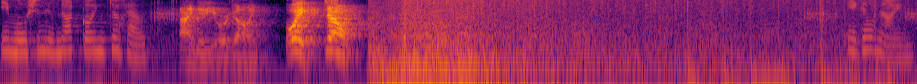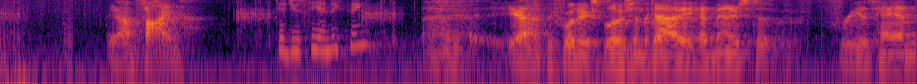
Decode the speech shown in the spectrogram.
Emotion is not going to help. I knew you were going. Wait, don't! Eagle 9, Yeah, I'm fine. did you see anything? Yeah, before the explosion, the guy had managed to free his hand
